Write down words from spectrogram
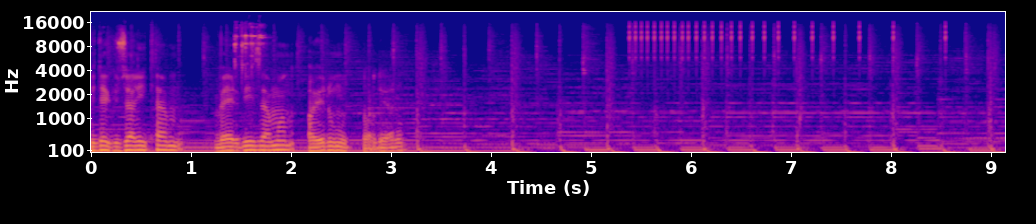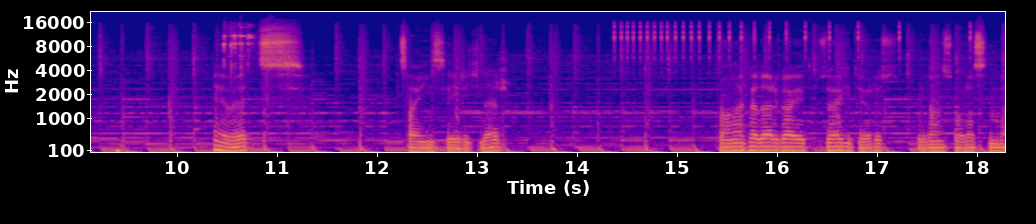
bir de güzel item verdiği zaman ayrı mutlu oluyorum Evet. Sayın seyirciler. Şu ana kadar gayet güzel gidiyoruz. Buradan sonrasında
